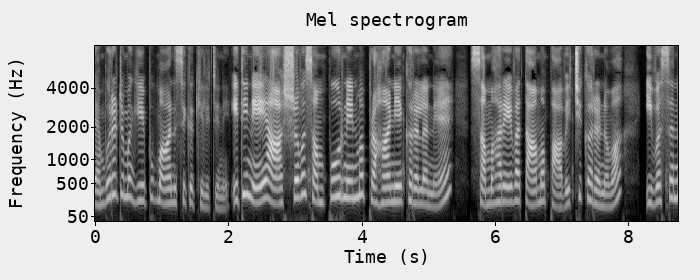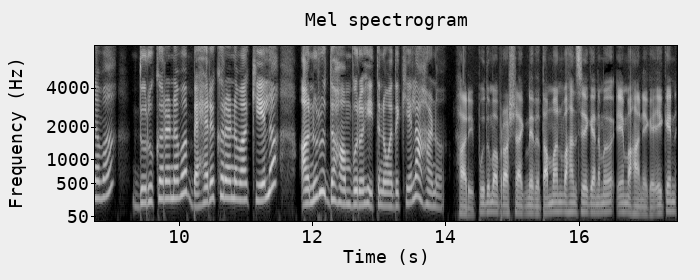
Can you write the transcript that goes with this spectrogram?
ගැඹුරටම ගියපු මානසික කිලිටිනේ. ඉතින් ඒ ආශ්‍රව සම්පූර්ණයෙන්ම ප්‍රහාණය කරලා නැහැ. සමහර ඒවා තාම පාවිච්චි කරනවා, ඉවසනවා, දුරු කරනවා, බැහැර කරනවා කියලා අනුරුද්ධ හම්බුර හිතනවද කියලා අහනවා. හරි පුදුම ප්‍රශ්නයක් නේද? තමන් වහන්සේ ගැනම ඒ මහාන එක. ඒකෙන්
